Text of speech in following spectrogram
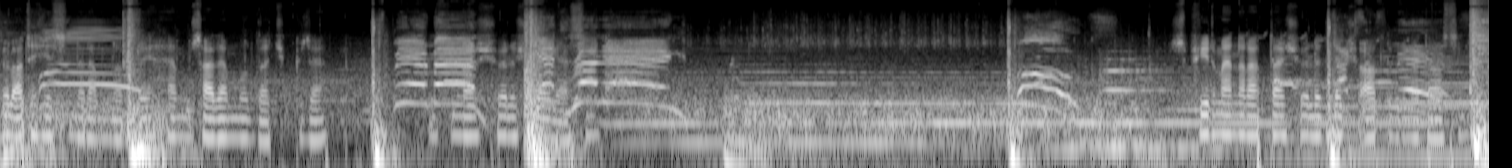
Şöyle ateş etsinler hem bunlar buraya. Hem müsaaden burada açık güzel. Spearmen! şöyle şuraya gelsin. Spearman'ler hatta şöyle direkt şu atlı birine dalsın.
